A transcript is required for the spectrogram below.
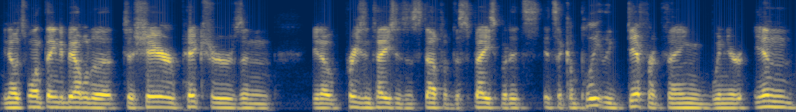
You know, it's one thing to be able to to share pictures and you know presentations and stuff of the space but it's it's a completely different thing when you're in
